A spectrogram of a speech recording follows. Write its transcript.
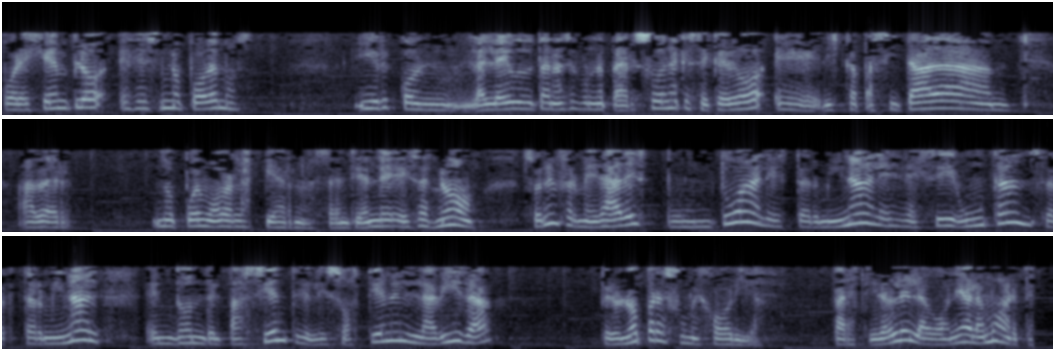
Por ejemplo, es decir, no podemos ir con la ley de eutanasia por una persona que se quedó eh, discapacitada, a ver, no puede mover las piernas, ¿se entiende? Esas no, son enfermedades puntuales, terminales, es decir, un cáncer terminal en donde el paciente le sostiene la vida, pero no para su mejoría, para estirarle la agonía a la muerte.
